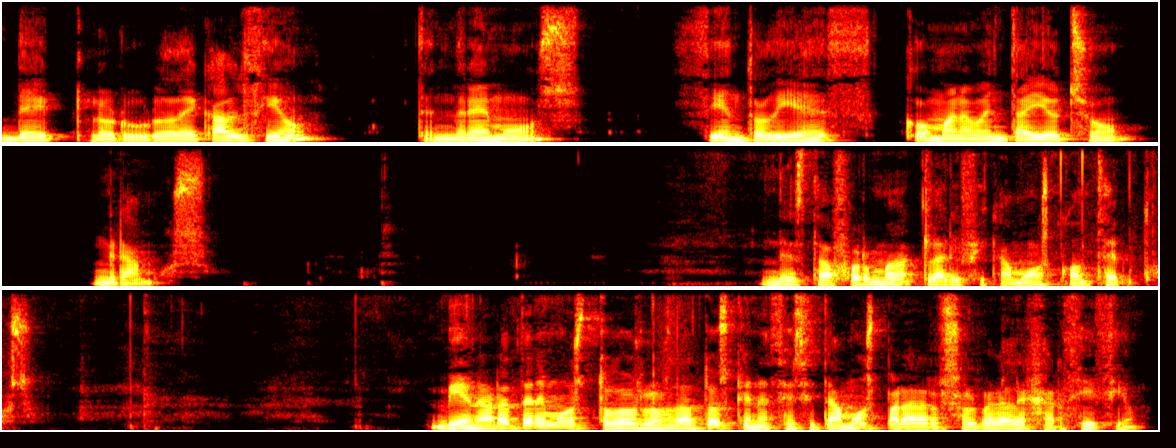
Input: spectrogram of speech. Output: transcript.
de cloruro de calcio tendremos 110,98 gramos. De esta forma clarificamos conceptos. Bien, ahora tenemos todos los datos que necesitamos para resolver el ejercicio.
